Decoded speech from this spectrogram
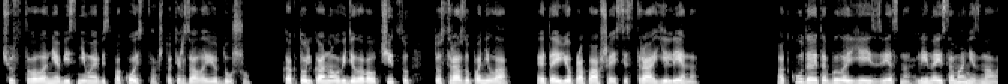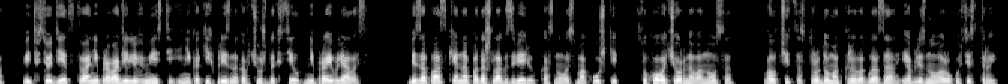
чувствовала необъяснимое беспокойство, что терзало ее душу. Как только она увидела волчицу, то сразу поняла, это ее пропавшая сестра Елена, Откуда это было ей известно, Лина и сама не знала, ведь все детство они проводили вместе, и никаких признаков чуждых сил не проявлялось. Без опаски она подошла к зверю, коснулась макушки, сухого черного носа. Волчица с трудом открыла глаза и облизнула руку сестры.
